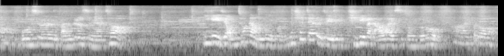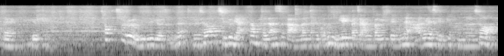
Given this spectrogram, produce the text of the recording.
어, 모습을 만들어주면서 이게 이제 엄청난 운동이거든요. 실제로 이제 이 기계가 나와 있을 정도로 아 이거 네, 이렇게 척추를 움직여주는 그래서 지금 약간 밸런스가 안 맞는 거는 위에까지 안 가기 때문에 아래에서 이렇게 보면서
